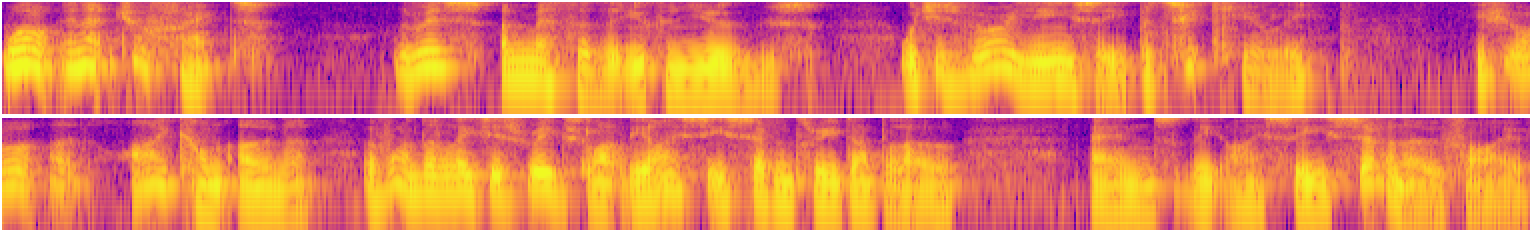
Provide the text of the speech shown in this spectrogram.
Well, in actual fact, there is a method that you can use which is very easy, particularly if you're an ICOM owner of one of the latest rigs like the IC7300 and the IC705.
